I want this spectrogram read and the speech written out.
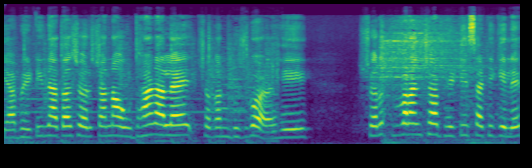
या भेटीने आता चर्चांना उधाण आलंय. छगन भुजबळ हे शरद पवारांच्या भेटीसाठी गेलेत.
